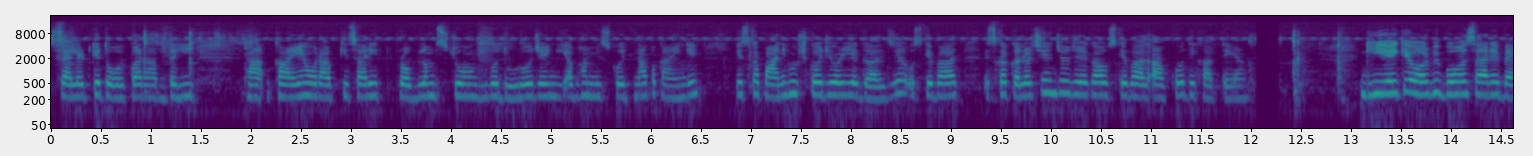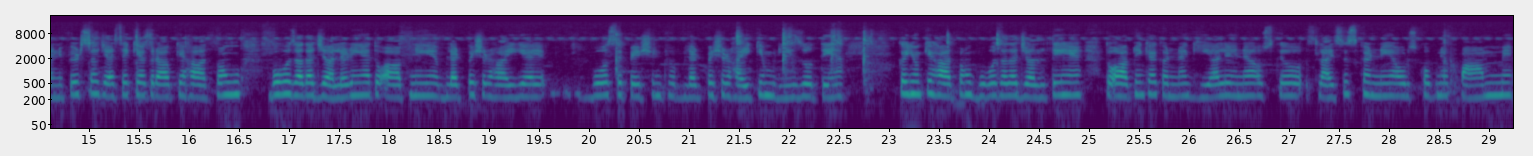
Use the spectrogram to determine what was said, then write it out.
सैलड के तौर पर आप दही खाएँ और आपकी सारी प्रॉब्लम्स जो होंगी वो दूर हो जाएँगी। अब हम इसको इतना पकाएँगे, इसका पानी खुश्क हो जाए और ये गल जाए, उसके बाद इसका कलर चेंज हो जाएगा, उसके बाद आपको दिखाते हैं। घी के और भी बहुत सारे बेनिफिट्स हैं। जैसे कि अगर आपके हाथ पाँव बहुत ज़्यादा जल रहे हैं तो आपने ब्लड प्रेशर हाई है बहुत से पेशेंट ब्लड प्रेशर हाई के मरीज़ होते हैं। कईयों के हाथ पाँव बहुत ज़्यादा जलते हैं तो आपने क्या करना है? घिया लेना है, उसको स्लाइसेस करने हैं और उसको अपने पाम में,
